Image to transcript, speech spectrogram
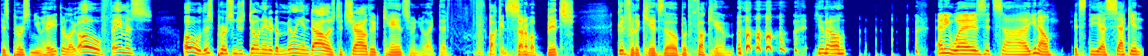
this person you hate, they're like, oh, famous oh, this person just donated a million dollars to childhood cancer. And you're like, that fucking son of a bitch. Good for the kids, though, but fuck him. you know? Anyways, it's, uh, you know, it's the uh, second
